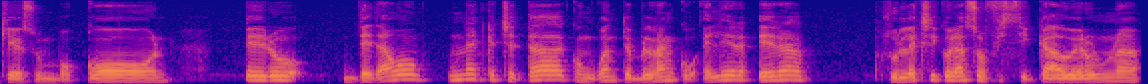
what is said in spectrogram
que es un bocón, pero te daba una cachetada con guante blanco. Él era, su léxico era sofisticado, era una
